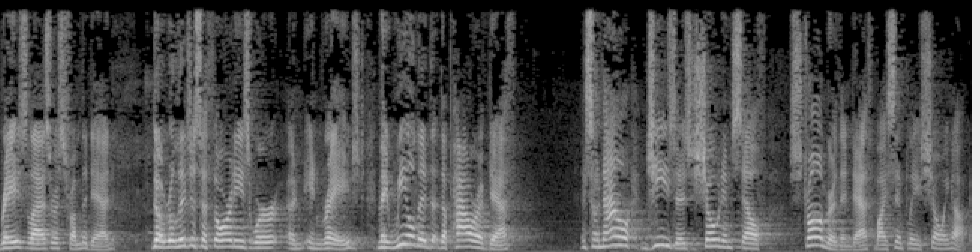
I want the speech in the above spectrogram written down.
raised Lazarus from the dead. The religious authorities were enraged. They wielded the power of death. And so now Jesus showed himself stronger than death by simply showing up.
